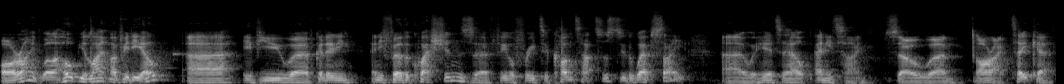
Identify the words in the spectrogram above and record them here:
All right, well, I hope you liked my video. Uh, if you uh, have got any, any further questions, uh, feel free to contact us through the website. Uh, we're here to help anytime. So, um, all right, take care.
